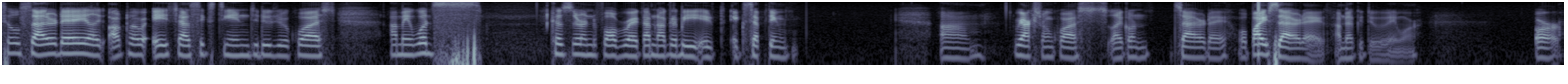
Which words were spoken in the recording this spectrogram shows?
till Saturday, like October 8th at 16, to do the request. I mean, once because they're in the fall break, I'm not gonna be accepting um, reaction requests like on Saturday. Well, by Saturday, I'm not gonna do it anymore. Or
